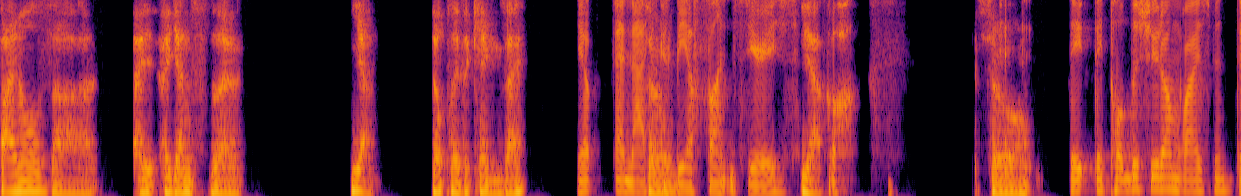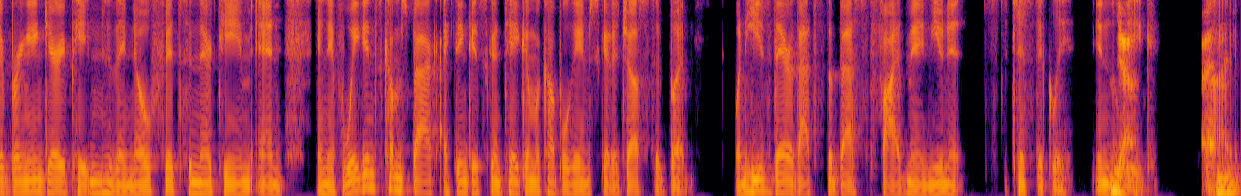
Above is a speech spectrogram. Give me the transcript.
finals uh, against the yeah they'll play the kings eh yep and that's so, going to be a fun series yeah oh. so they they pulled the chute on Wiseman. They're bringing Gary Payton, who they know fits in their team, and and if Wiggins comes back, I think it's going to take him a couple games to get adjusted. But when he's there, that's the best five man unit statistically in the yeah. league and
